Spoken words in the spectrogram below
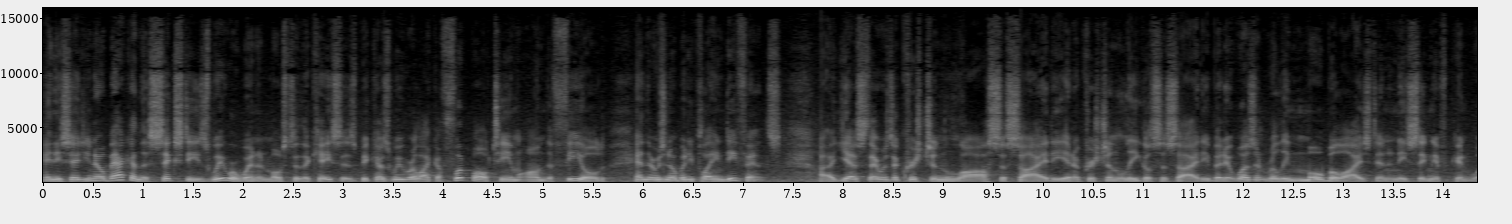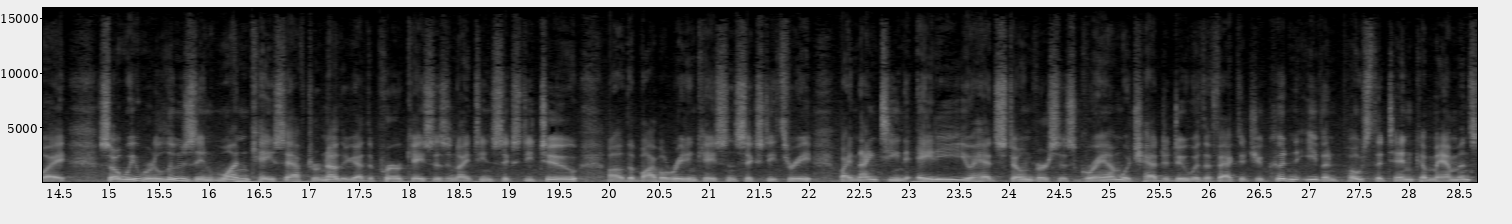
And he said, you know, back in the 60s, we were winning most of the cases because we were like a football team on the field and there was nobody playing defense. Uh, yes, there was a Christian law society and a Christian legal society, but it wasn't really mobilized in any significant way. So we were losing one case after another. You had the prayer cases in 1962, uh, the Bible reading case in 63. By 1980, you had Stone versus Graham, which had to do with the fact that you couldn't even post the Ten Commandments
